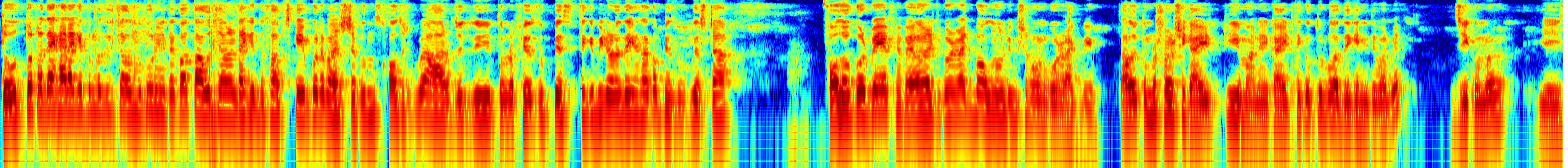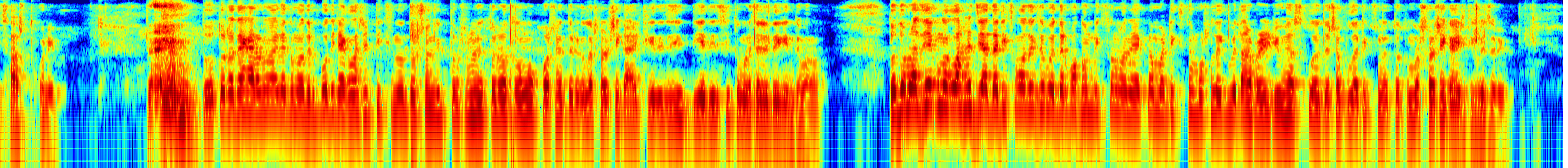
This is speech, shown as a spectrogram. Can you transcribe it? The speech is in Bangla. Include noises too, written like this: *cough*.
তো উত্তরটা দেখার আগে তোমরা যদি চ্যানেল নতুন হয়ে থাকো, তাহলে চ্যানেলটা কিন্তু সাবস্ক্রাইব করে পাশে বেলুন্স কল করবে। আর যদি তোমরা ফেসবুক পেজ থেকে ভিডিওটা দেখে থাকো ফেসবুক পেজটা ফলো করবে ফেভারিট করে রাখবে অল নোটিফিকেশন অন করে রাখবে। তাহলে তোমরা সরাসরি গাইডটি মানে গাইড থেকে উত্তরগুলো দেখে নিতে পারবে যে কোনো এই সার্চ করে। *clears throat* তো উত্তরটা দেখার আগে তোমাদের প্রতিটা ক্লাসের টিক্স উত্তর সংক্ষিপ্ত তোমার প্রশ্ন, উত্তর এগুলো সরাসরি গাইড থেকে দিয়ে দিয়েছি, তোমরা চাইলে দেখে নিতে পারো। তো তোমরা যে কোনো ক্লাসে যে টিক্স দেখছ ওদের প্রথম টিক্স মানে এক নম্বর টিক্স প্রশ্ন লিখবে, তারপরে হ্যাস করে সবগুলো টিক্স উত্তর তোমরা সরাসরি গাইড থেকে যাবে।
